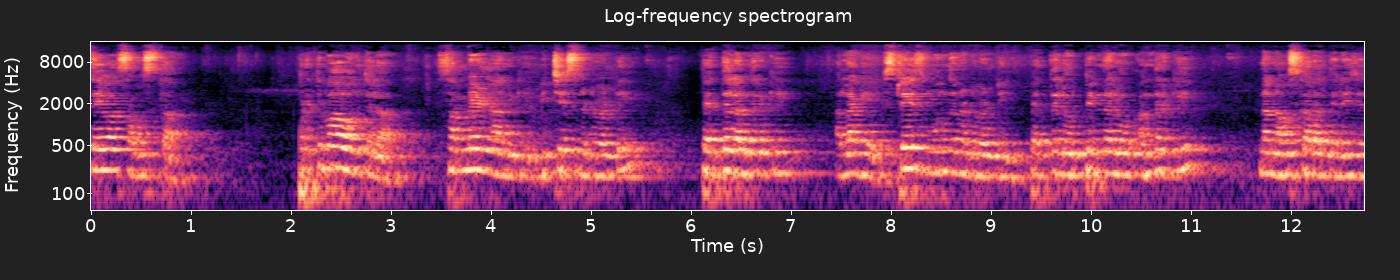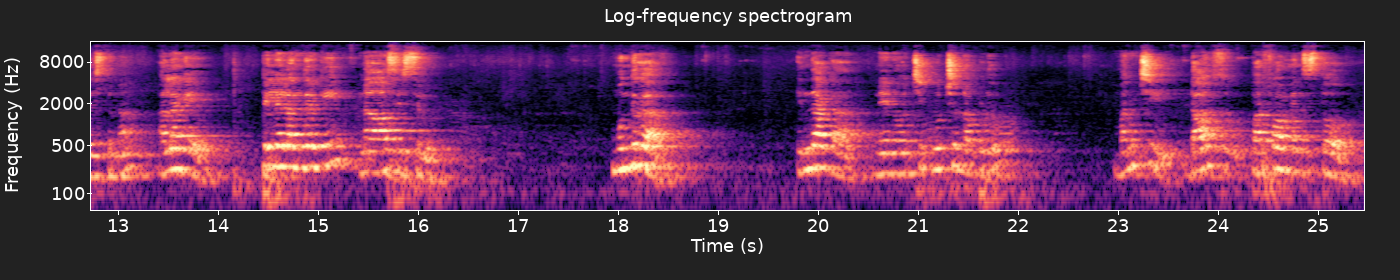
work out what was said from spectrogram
సేవా సంస్థ ప్రతిభావంతుల సమ్మేళనానికి విచ్చేసినటువంటి పెద్దలందరికీ అలాగే స్టేజ్ ముందున్నటువంటి పెద్దలు పిన్నలు అందరికీ నా నమస్కారాలు తెలియజేస్తున్నా. అలాగే పిల్లలందరికీ నా ఆశీస్సులు. ముందుగా ఇందాక నేను వచ్చి కూర్చున్నప్పుడు మంచి డాన్స్ పర్ఫార్మెన్స్తో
